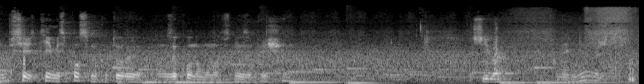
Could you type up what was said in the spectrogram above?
ну, все теми способами, которые законом у нас не запрещены. Спасибо. Да не за что.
